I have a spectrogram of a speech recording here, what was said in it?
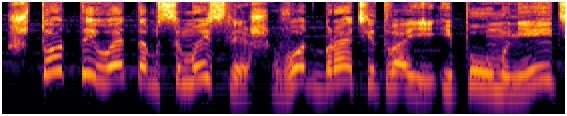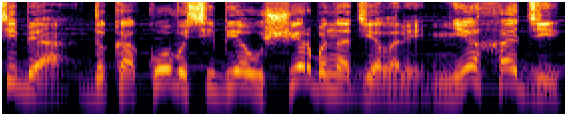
«Что ты в этом смыслишь? Вот братья твои и поумнее тебя, до какого себе ущерба наделали, не ходи».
